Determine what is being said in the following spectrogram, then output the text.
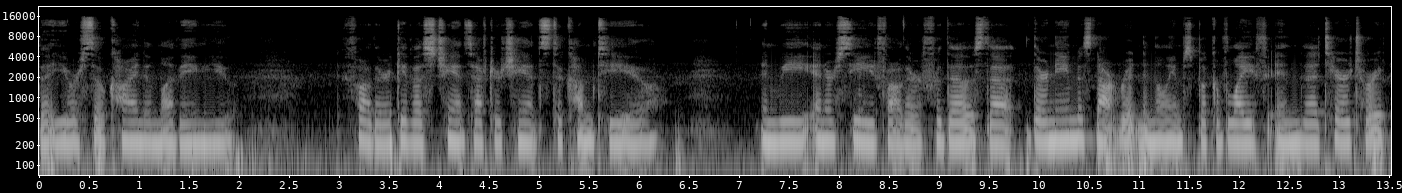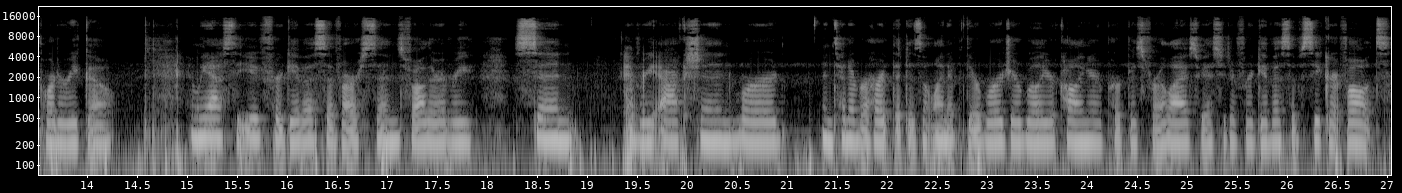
that you are so kind and loving. You, Father, give us chance after chance to come to you. And we intercede, Father, for those that their name is not written in the Lamb's Book of Life in the territory of Puerto Rico. And we ask that you forgive us of our sins, Father, every sin every action, word, intent of our heart that doesn't line up with your word, your will, your calling, your purpose for our lives. We ask you to forgive us of secret faults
